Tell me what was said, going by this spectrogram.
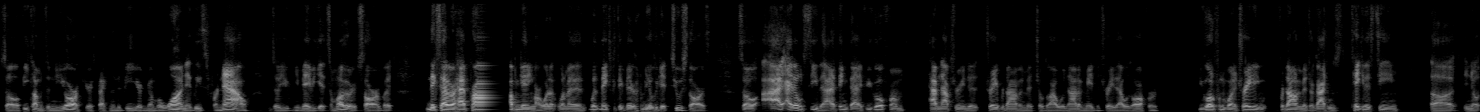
So if he comes to New York, you're expecting him to be your number one, at least for now, until you can maybe get some other star. But Knicks ever had problem getting what what, I, what makes me think they're going to be able to get two stars. So I, I don't see that. I think that if you go from having the opportunity to trade for Donovan Mitchell, though I would not have made the trade that was offered. You go from the of trading for Donovan Mitchell, a guy who's taking his team, uh, you know,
